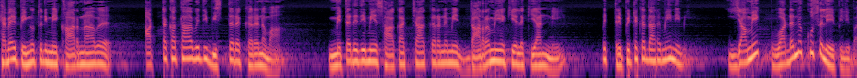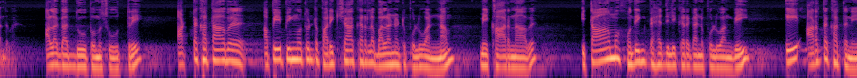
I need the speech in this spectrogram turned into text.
හැබැයි පිංහතුනි මේ කාරණාව අට්ටකතාවෙදි විස්තර කරනවා මෙතනදි මේ සාකච්ඡා කරන මේ ධර්මය කියල කියන්නේ ත්‍රිපිටක ධර්මය නෙමි. යමෙක් වඩන කුසලේ පිළිබඳව. අලගද්දූපම සූත්‍රයේ අට්ටකතාව අපේ පින්වතුන්ට පරීක්ෂා කරලා බලන්නට පුළුවන් නම් මේ කාරණාව ඉතාම හොඳින් පැහැදිලි කරගන්න පුළුවන් වෙයි ඒ අර්ථකතනය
